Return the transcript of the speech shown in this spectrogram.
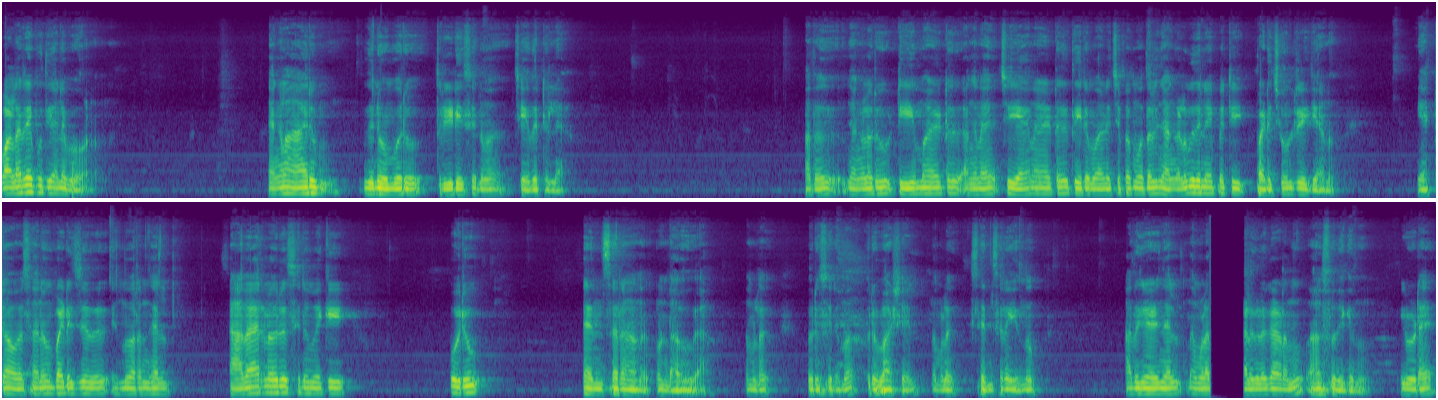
വളരെ പുതിയ അനുഭവമാണ്. ഞങ്ങൾ ആരും ഇതിനു മുമ്പ് ഒരു ത്രീ ഡി സിനിമ ചെയ്തിട്ടില്ല. അത് ഞങ്ങളൊരു ടീമായിട്ട് അങ്ങനെ ചെയ്യാനായിട്ട് തീരുമാനിച്ചപ്പോൾ മുതൽ ഞങ്ങളും ഇതിനെപ്പറ്റി പഠിച്ചുകൊണ്ടിരിക്കുകയാണ്. ഏറ്റവും അവസാനം പഠിച്ചത് എന്ന് പറഞ്ഞാൽ സാധാരണ ഒരു സിനിമയ്ക്ക് ഒരു സെൻസറാണ് ഉണ്ടാവുക. നമ്മൾ ഒരു സിനിമ ഒരു ഭാഷയിൽ നമ്മൾ സെൻസർ ചെയ്യുന്നു. അത് കഴിഞ്ഞാൽ നമ്മൾ ആളുകൾ കാണുന്നു ആസ്വദിക്കുന്നു. ഇവിടെ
